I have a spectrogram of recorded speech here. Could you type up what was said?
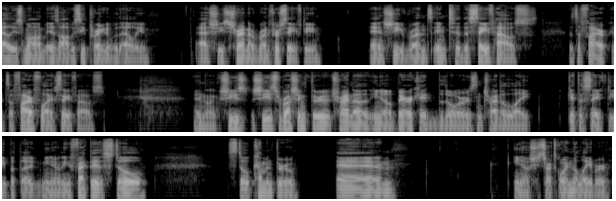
Ellie's mom is obviously pregnant with Ellie as she's trying to run for safety and she runs into the safe house. It's a fire it's a Firefly safe house. And like she's she's rushing through trying to, you know, barricade the doors and try to like get the safety, but the, you know, the infected is still still coming through and you know, she starts going to labor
